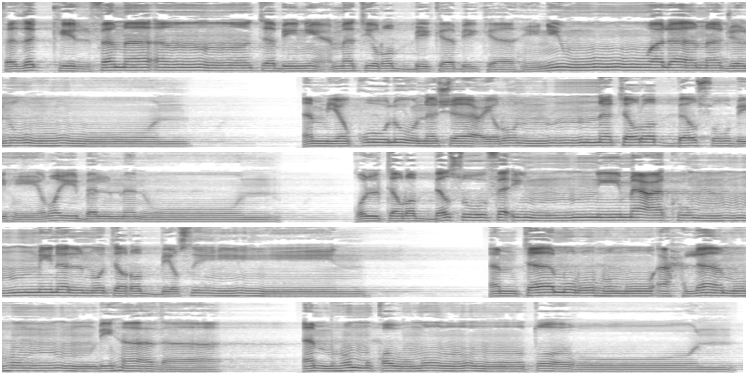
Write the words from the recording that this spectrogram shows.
فذكر فما أنت بنعمة ربك بكاهن ولا مجنون. أم يقولون شاعر نتربص به ريب المنون. قل تربصوا فإني معكم من المتربصين. أم تامرهم أحلامهم بهذا أم هم قوم طاغون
